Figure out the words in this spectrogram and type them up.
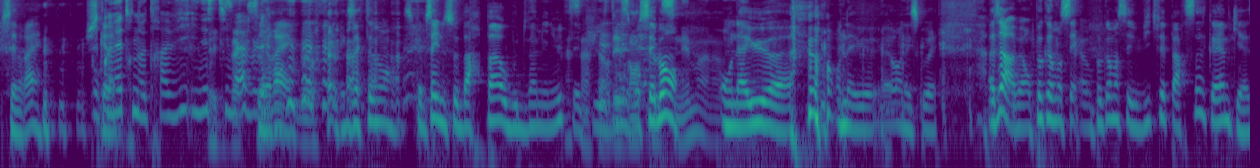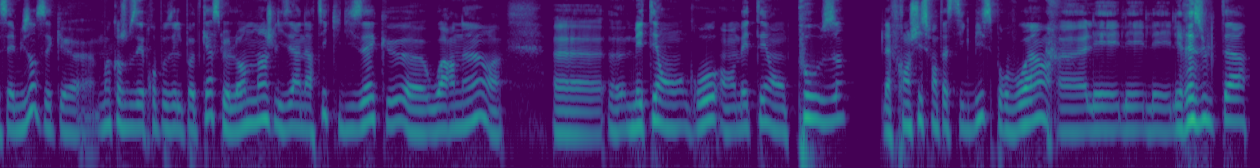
C'est vrai. Pour connaître notre avis inestimable. C'est vrai. Exactement. C'est comme ça, ils ne se barrent pas au bout de 20 minutes. Ah, et puis, c'est bon, cinéma, on a eu, euh, on a eu, euh, on est scouré. Ah, on peut commencer, on peut commencer vite fait par ça quand même, qui est assez amusant, c'est que euh, moi quand je vous ai proposé le podcast, le lendemain je lisais un article qui disait que euh, Warner euh, euh, mettait en gros, en mettait en pause la franchise Fantastic Beasts pour voir euh, les, les, les, les résultats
